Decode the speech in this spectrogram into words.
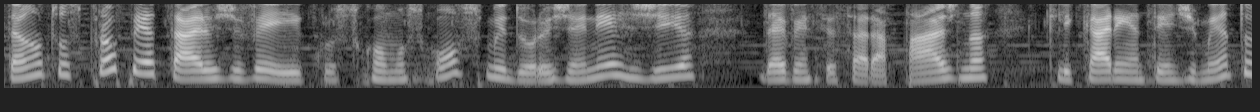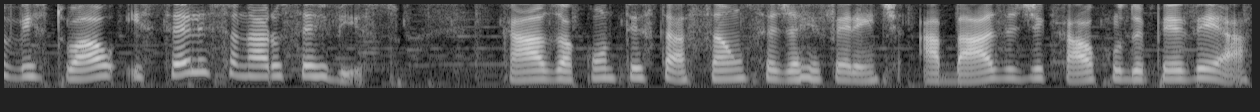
Tanto os proprietários de veículos como os consumidores de energia devem acessar a página, clicar em Atendimento Virtual e selecionar o serviço. Caso a contestação seja referente à base de cálculo do IPVA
